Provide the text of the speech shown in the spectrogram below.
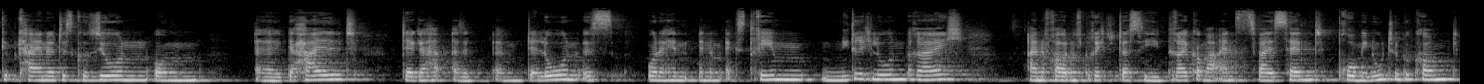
gibt keine Diskussion um äh, Gehalt. Der, Geha also, ähm, der Lohn ist ohnehin in einem extremen Niedriglohnbereich. Eine Frau hat uns berichtet, dass sie 3,12 Cent pro Minute bekommt.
